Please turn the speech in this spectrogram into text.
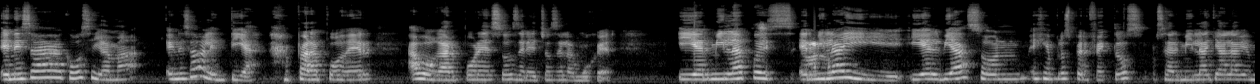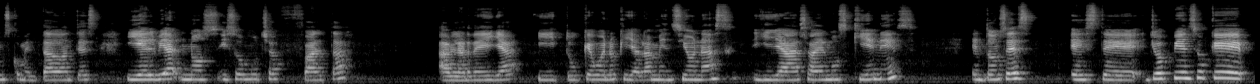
en esa, ¿cómo se llama? En esa valentía para poder abogar por esos derechos de la mujer. Y Hermila, pues, Hermila y, y, Elvia son ejemplos perfectos. O sea, Hermila ya la habíamos comentado antes y Elvia nos hizo mucha falta hablar de ella y tú qué bueno que ya la mencionas y ya sabemos quién es. Entonces, este, yo pienso que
